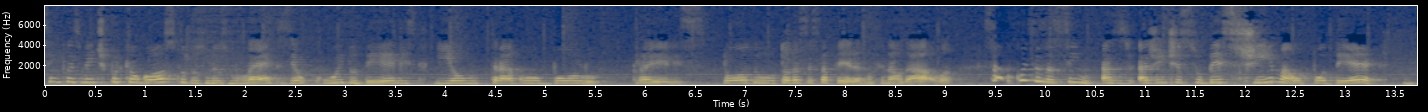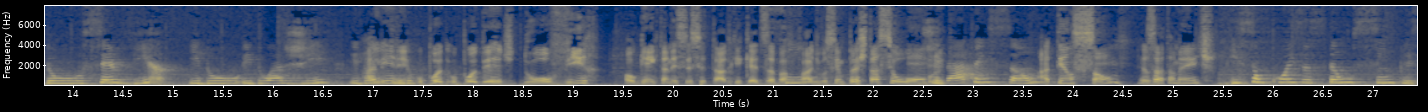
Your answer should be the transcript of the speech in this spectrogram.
simplesmente porque eu gosto dos meus moleques, eu cuido deles e eu trago bolo para eles todo, toda sexta-feira no final da aula. Sabe, coisas assim, a, a, gente subestima o poder do servir e do, e do agir. E do, Aline, e do... O, poder de, do ouvir alguém que está necessitado, que quer desabafar, Sim. de você emprestar seu ombro. Te dar atenção. Atenção, exatamente. E são coisas tão simples.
